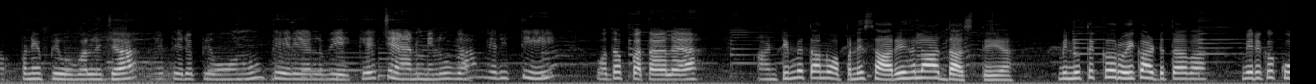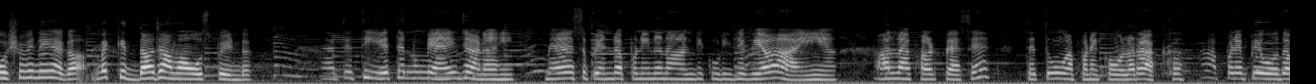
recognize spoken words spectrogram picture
ਆਪਣੇ ਪਿਓ ਵੱਲ ਜਾ ਤੇਰੇ ਪਿਓ ਨੂੰ ਤੇਰੇ ਵੱਲ ਵੇਖ ਕੇ ਚੈਨ ਮਿਲੂਗਾ। ਮੇਰੀ ਧੀ ਉਹਦਾ ਪਤਾ ਲੈ। ਆਂਟੀ ਮੈਂ ਤੁਹਾਨੂੰ ਆਪਣੇ ਸਾਰੇ ਹਾਲਾਤ ਦੱਸਦੇ ਆ। ਮੈਨੂੰ ਤੇ ਘਰੋਂ ਹੀ ਕੱਢਤਾ ਵਾ। ਮੇਰੇ ਕੋਲ ਕੁਝ ਵੀ ਨਹੀਂ ਹੈਗਾ। ਮੈਂ ਕਿੱਦਾਂ ਜਾਵਾਂ ਉਸ ਪਿੰਡ? ਮੈਂ ਤੇ ਧੀਏ ਤੈਨੂੰ ਮੈਂ ਹੀ ਜਾਣਾ ਸੀ। ਮੈਂ ਇਸ ਪਿੰਡ ਆਪਣੀ ਨਨਾਣ ਦੀ ਕੁੜੀ ਦੇ ਵਿਆਹ ਆਈ ਆ। ਆ ਲੈ ਫੜ ਪੈਸੇ ਤੇ ਤੂੰ ਆਪਣੇ ਕੋਲ ਰੱਖ। ਆਪਣੇ ਪਿਓ ਦਾ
